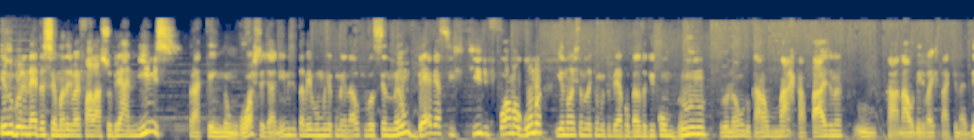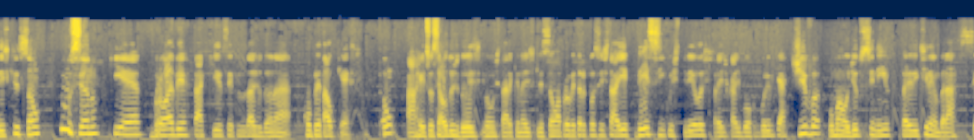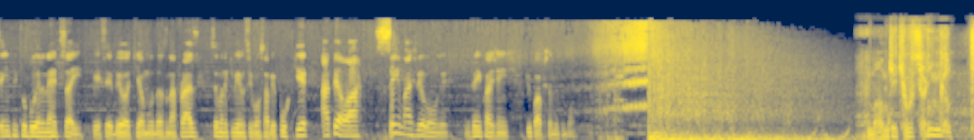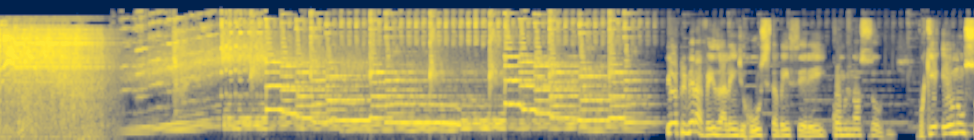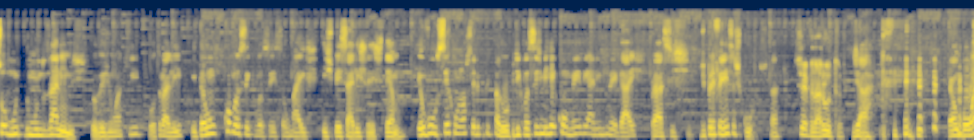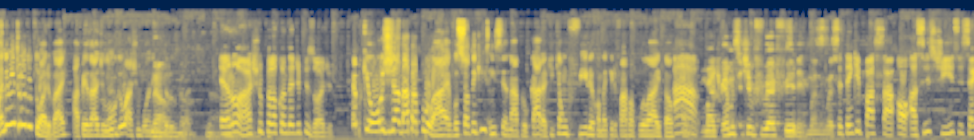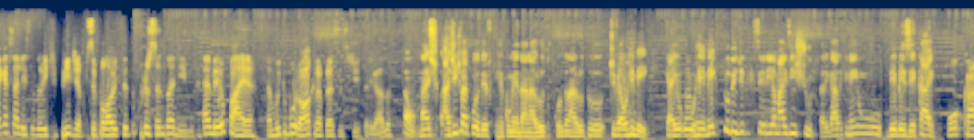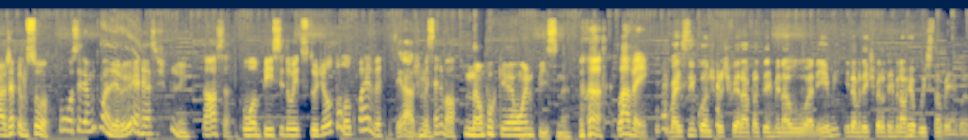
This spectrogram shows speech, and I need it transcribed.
E no Boruto da semana a gente vai falar sobre animes para quem não gosta de animes e também vamos recomendar o que você não deve assistir de forma alguma. E nós estamos aqui muito bem acompanhados aqui com o Bruno, Brunão do canal Marca a Página. O canal dele vai estar aqui na descrição. E o Luciano, que é brother, tá aqui sempre nos ajudando a completar o cast. Então, a rede social dos dois vão estar aqui na descrição. Aproveitando que você está aí, dê cinco estrelas para gente ficar de boa com o que ativa o maldito sininho para ele te lembrar sempre que o Bueno Nerd sair. Percebeu aqui a mudança na frase? Semana que vem vocês vão saber por quê. Até lá, sem mais delongas, vem com a gente que o papo está muito bom. Pela primeira vez, além de host, também serei como os nossos ouvintes. Porque eu não sou muito do mundo dos animes. Eu vejo um aqui, outro ali. Então, como eu sei que vocês são mais especialistas nesse tema, eu vou ser com o nosso telespectador. Vou pedir que vocês me recomendem animes legais para assistir. De preferências curtos, tá? Você já viu Naruto? Já. é um bom anime introdutório, vai. Apesar de longo, eu acho um bom anime não, introdutório. Não, não, eu não acho pela quantidade de episódio. É porque hoje já dá pra pular. Você só tem que ensinar pro cara o que é um filler, como é que ele faz pra pular e tal. Ah, mas mesmo se tiver filler, mano. Você mas... tem que passar, ó, assistir isso e segue essa lista do Wikipedia pra você pular 80% do anime. É meio paia. É muito burocra pra assistir, tá ligado? Não, mas a gente vai poder recomendar Naruto quando Naruto tiver o remake. Que aí o remake tudo indica que seria mais enxuto, tá ligado? Que nem o DBZ cai. Pô, cara, já pensou? Pô, seria muito maneiro. Eu ia reassistir tudinho. Nossa, o One Piece do It Studio eu tô louco pra rever. Será? Acho que vai ser animal. Não, porque é One Piece, né? Lá vem. Vai cinco anos pra esperar pra terminar o anime e ainda vai ter que esperar terminar o reboot também agora.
